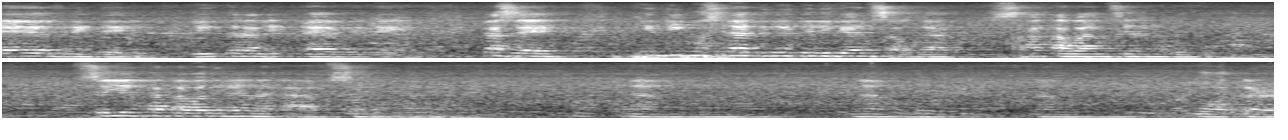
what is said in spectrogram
every day. Literally every day. Kasi hindi mo sila dinidiligan sa ugat. Sa katawan sila nabubuhay. So yung katawan nila nag-absorb ng, ng, ng, ng water,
